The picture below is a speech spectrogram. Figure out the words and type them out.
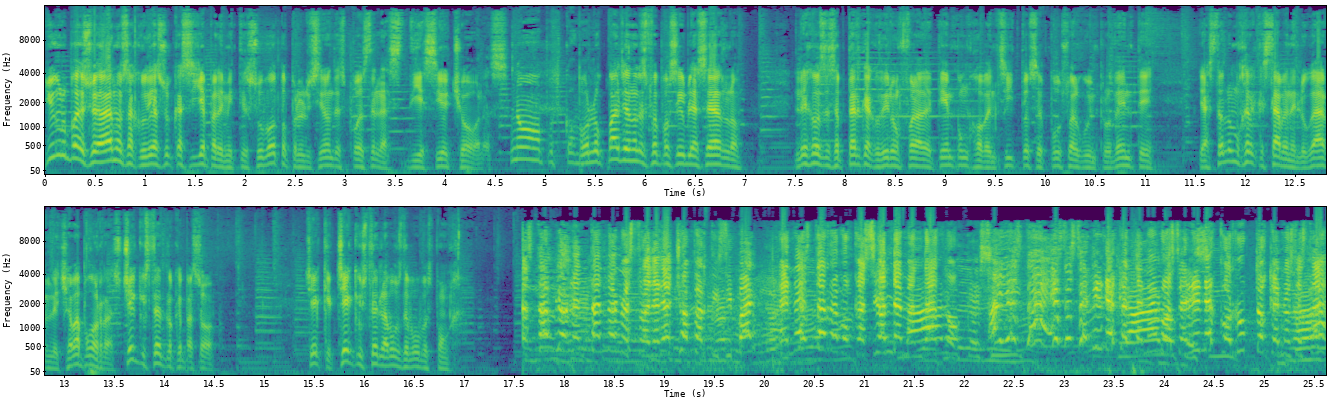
Y un grupo de ciudadanos acudió a su casilla para emitir su voto, pero lo hicieron después de las 18 horas. No, pues como. Por lo cual ya no les fue posible hacerlo. Lejos de aceptar que acudieron fuera de tiempo, un jovencito se puso algo imprudente y hasta una mujer que estaba en el lugar le echaba porras. Cheque usted lo que pasó. Cheque, cheque usted la voz de Bob Esponja. Están violentando nuestro derecho a participar en esta revocación de mandato. Ahí está, ese es el INE que tenemos, el INE corrupto que nos está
